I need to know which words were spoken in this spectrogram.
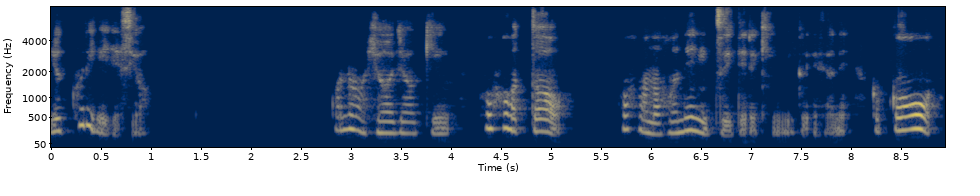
ゆっくりでいいですよ。この表情筋、頬と頬の骨についてる筋肉ですよね。ここを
